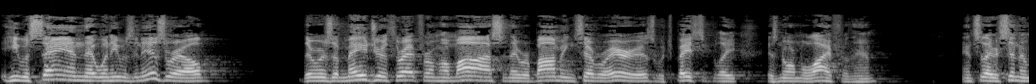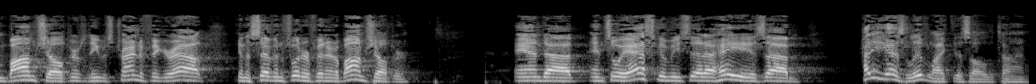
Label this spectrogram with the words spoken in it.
he was saying that when he was in Israel, there was a major threat from Hamas and they were bombing several areas, which basically is normal life for them. And so they were sending him bomb shelters and he was trying to figure out, can a seven footer fit in a bomb shelter? And, uh, and so he asked him, he said, uh, hey, is, um, how do you guys live like this all the time?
